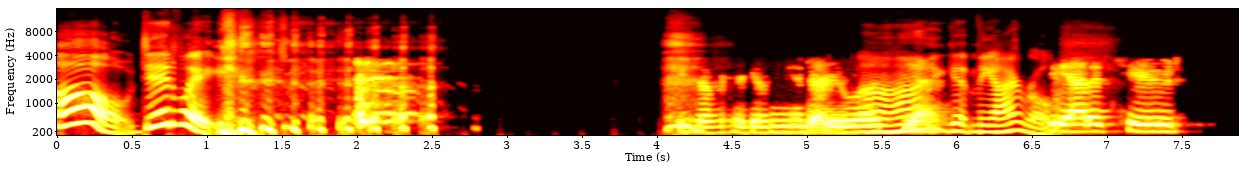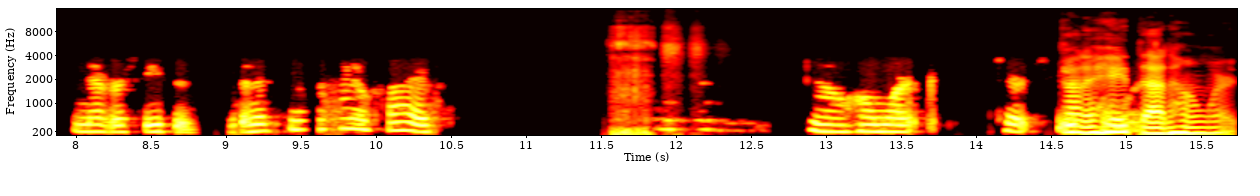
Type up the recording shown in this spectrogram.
Oh, did we? He's over here giving me a dirty look. Uh-huh, yeah. Getting the eye roll. The attitude never ceases. And it's 905. no, homework. Church. Gotta hate that homework.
